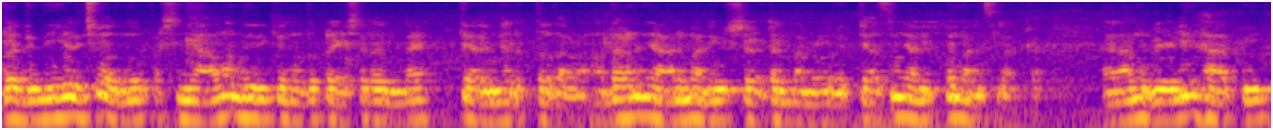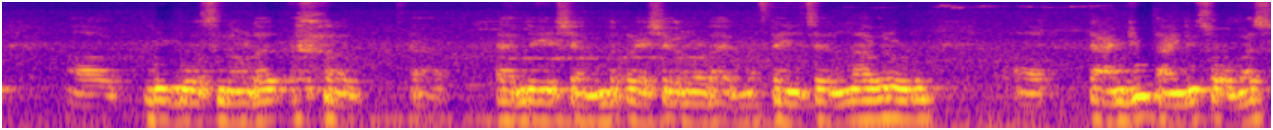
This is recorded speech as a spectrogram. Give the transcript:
പ്രതിനിധീകരിച്ചു വന്നു. പക്ഷെ ഞാൻ വന്നിരിക്കുന്നത് പ്രേക്ഷകർ എന്നെ തിരഞ്ഞെടുത്തതാണ്. അതാണ് ഞാനും അനീഷേട്ടൻ തമ്മിലുള്ള വ്യത്യാസം ഞാനിപ്പോൾ മനസ്സിലാക്കുക. ഞാൻ ആം റിയലി ഹാപ്പി ബിഗ് ബോസിനോട് എന്റെ ഏഷ്യന്റെ പ്രേക്ഷകരോട് എന്നെ സ്നേഹിച്ച എല്ലാവരോടും thank you thank you so much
